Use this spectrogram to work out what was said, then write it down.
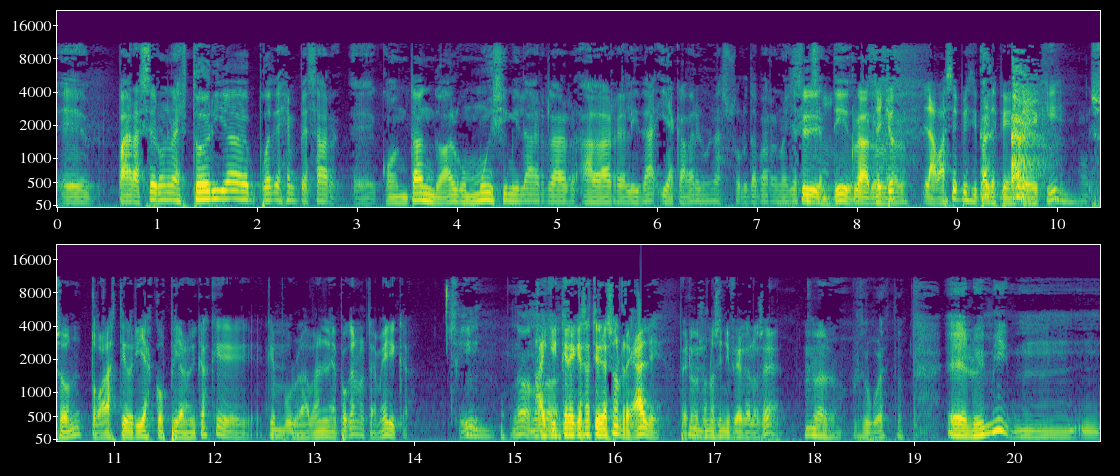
eh, para hacer una historia puedes empezar eh, contando algo muy similar a la, a la realidad y acabar en una absoluta paranoia Sí, sin sentido. claro. De hecho, la base principal de Expediente X son todas las teorías conspiranoicas que, que pululaban en la época en Norteamérica. Sí, no, no, Hay no. quien cree que esas teorías son reales, pero eso no significa que lo sea. Claro. Por supuesto. Eh, Luismi, mm,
